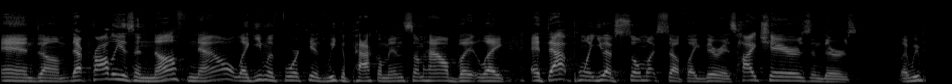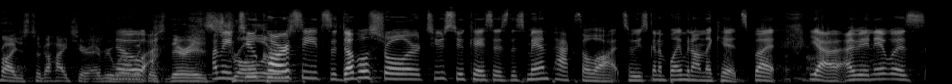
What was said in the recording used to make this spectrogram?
And um, that probably is enough now. Like, even with four kids, we could pack them in somehow. But, like, at that point, you have so much stuff. Like, there is high chairs and there's, like, we probably just took a high chair everywhere no, with us. There is, I mean, strollers. two car seats, a double stroller, two suitcases. This man packs a lot, so he's going to blame it on the kids. But, yeah, I mean, it was.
